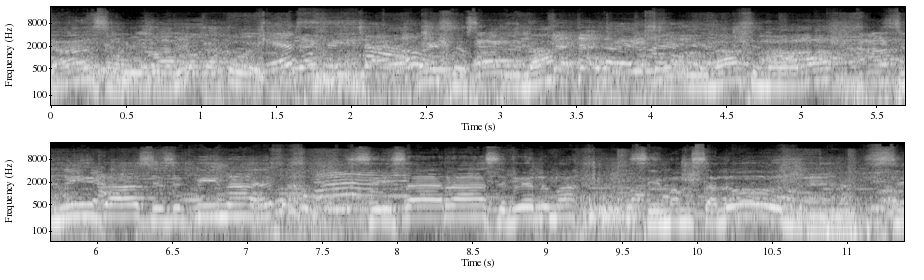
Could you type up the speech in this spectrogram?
Yan, si Okay, si Sabina, si Ina, si Nora, si Nida, si Josefina, si Sara, si Vilma, si Ma'am Salud, si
